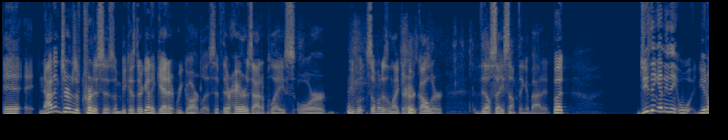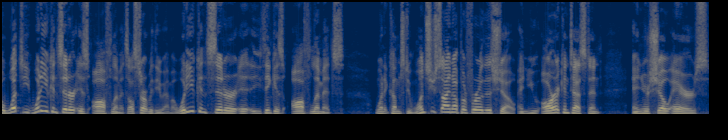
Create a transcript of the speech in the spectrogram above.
it, eh, not in terms of criticism because they're going to get it regardless. If their hair is out of place or people someone doesn't like their hair color, they'll say something about it. But do you think anything you know what do you, what do you consider is off limits i'll start with you emma what do you consider uh, you think is off limits when it comes to once you sign up for this show and you are a contestant and your show airs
